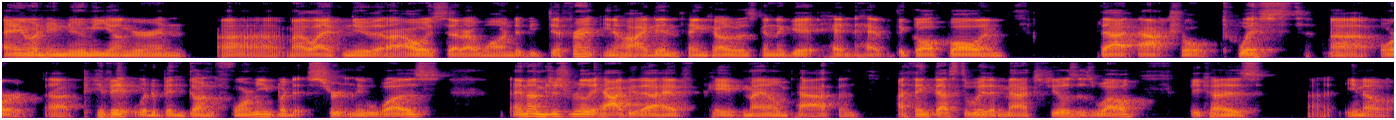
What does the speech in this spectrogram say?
anyone who knew me younger and uh, my life knew that I always said I wanted to be different. You know, I didn't think I was going to get in the head with the golf ball and that actual twist uh, or uh, pivot would have been done for me, but it certainly was. And I'm just really happy that I have paved my own path. And I think that's the way that Max feels as well, because, uh, you know,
